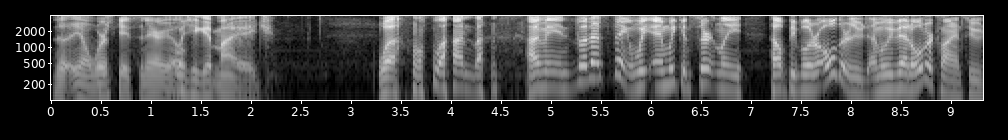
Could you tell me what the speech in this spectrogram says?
the you know worst case scenario. Once you get my age, Well, I'm, I mean, but that's the thing. We and we can certainly help people who are older. I mean, we've had older clients who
